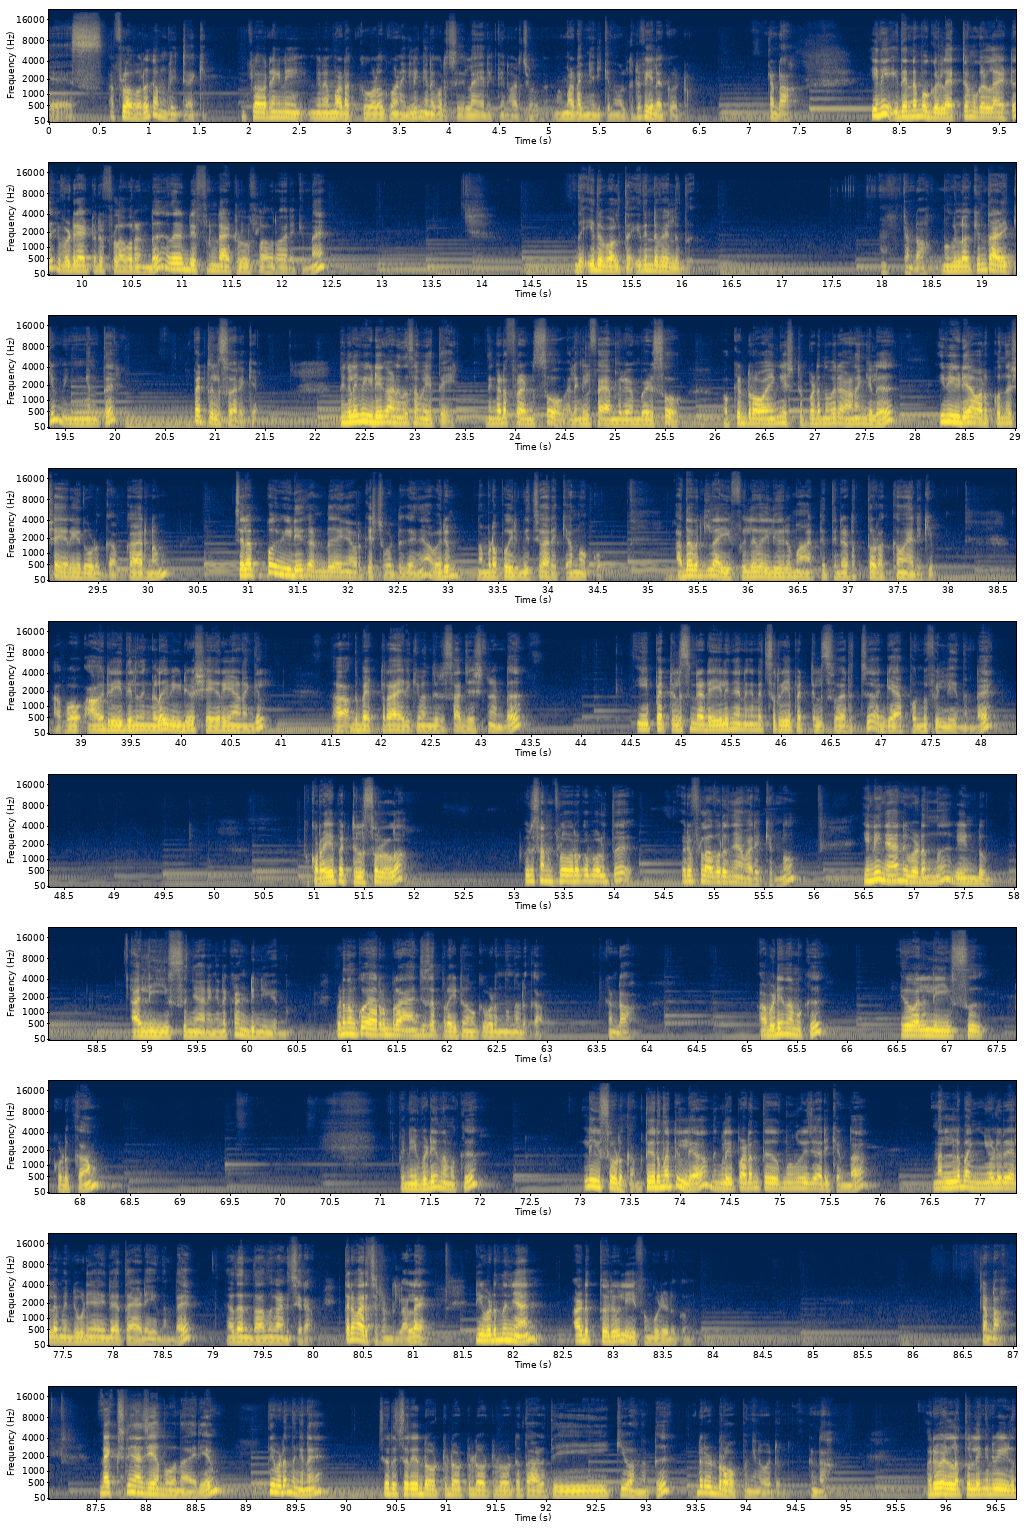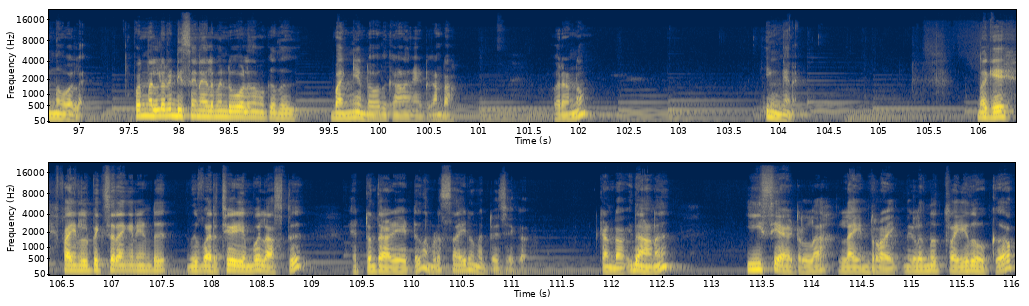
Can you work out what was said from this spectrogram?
യെസ് ആ ഫ്ലവർ കംപ്ലീറ്റ് ആക്കി. ഫ്ലവർ ഇങ്ങനെ ഇങ്ങനെ മടക്കുകളൊക്കെ വേണമെങ്കിൽ ഇങ്ങനെ കുറച്ച് ലൈനൊക്കെ വരച്ചു കൊടുക്കാം. മടങ്ങിയിരിക്കുന്ന പോലത്തെ ഒരു ഫീലൊക്കെ കിട്ടും. കണ്ടോ? ഇനി ഇതിന്റെ മുകളിൽ ഏറ്റവും മുകളിലായിട്ട് ഇവിടെ ആയിട്ടൊരു ഫ്ലവർ ഉണ്ട്. അത് ഡിഫറെന്റ് ആയിട്ടുള്ള ഫ്ലവർ വരയ്ക്കുന്നത് ഇത് ഇതുപോലത്തെ ഇതിന്റെ വലുത്. കണ്ടോ? മുകളിലേക്കും താഴേക്കും ഇങ്ങനത്തെ പെറ്റൽസ് വരയ്ക്കാം. നിങ്ങൾ ഈ വീഡിയോ കാണുന്ന സമയത്തേ നിങ്ങളുടെ ഫ്രണ്ട്സോ അല്ലെങ്കിൽ ഫാമിലി മെമ്പേഴ്സോ ഒക്കെ ഡ്രോയിങ് ഇഷ്ടപ്പെടുന്നവരാണെങ്കിൽ ഈ വീഡിയോ അവർക്കൊന്ന് ഷെയർ ചെയ്ത് കൊടുക്കാം. കാരണം ചിലപ്പോൾ വീഡിയോ കണ്ടു കഴിഞ്ഞാൽ അവർക്ക് ഇഷ്ടപ്പെട്ട് കഴിഞ്ഞാൽ അവരും നമ്മുടെ ഒപ്പം ഒരുമിച്ച് വരയ്ക്കാൻ നോക്കും. അത് അവരുടെ ലൈഫിൽ വലിയൊരു മാറ്റത്തിന്റെ തുടക്കമായിരിക്കും. അപ്പോൾ ആ ഒരു രീതിയിൽ നിങ്ങൾ വീഡിയോ ഷെയർ ചെയ്യുകയാണെങ്കിൽ അത് ബെറ്റർ ആയിരിക്കും എന്നൊരു സജഷൻ ഉണ്ട്. ഈ പെറ്റൽസിന്റെ ഇടയിൽ ഞാൻ ഇങ്ങനെ ചെറിയ പെറ്റൽസ് വരച്ച് ആ ഗ്യാപ്പ് ഒന്ന് ഫില്ല് ചെയ്യുന്നുണ്ട്. കുറേ പെറ്റൽസ് ഉള്ള ഒരു സൺഫ്ലവർ ഒക്കെ പോലത്തെ ഒരു ഫ്ലവർ ഞാൻ വരയ്ക്കുന്നു. ഇനി ഞാൻ ഇവിടെ നിന്ന് വീണ്ടും ആ ലീവ്സ് ഞാനിങ്ങനെ കണ്ടിന്യൂ ചെയ്യുന്നു. ഇവിടെ നമുക്ക് വേറെ ബ്രാഞ്ച് സെപ്പറേറ്റ് നമുക്ക് ഇവിടെ നിന്ന് എടുക്കാം. കണ്ടോ? അവിടെ നമുക്ക് ഇതുപോലെ ലീവ്സ് കൊടുക്കാം. പിന്നെ ഇവിടെ നമുക്ക് ലീവ്സ് കൊടുക്കാം. തീർന്നിട്ടില്ല. നിങ്ങൾ ഈ പടം തീർന്നു എന്ന് വിചാരിക്കേണ്ട. നല്ല ഭംഗിയുള്ളൊരു എലമെന്റ് കൂടി ഞാൻ അതിന്റെ അകത്ത് ആഡ് ചെയ്യുന്നുണ്ട്. അതെന്താണെന്ന് കാണിച്ചു തരാം ഇത്രയും വരച്ചിട്ടുണ്ടല്ലോ അല്ലേ? ഇവിടുന്ന് ഞാൻ അടുത്തൊരു ലീഫും കൂടി എടുക്കുന്നു. കണ്ടോ? നെക്സ്റ്റ് ഞാൻ ചെയ്യാൻ പോകുന്ന കാര്യം ഇവിടെ നിന്ന് ഇങ്ങനെ ചെറിയ ചെറിയ ഡോട്ട് ഡോട്ട് ഡോട്ട് ഡോട്ട് താഴത്തേക്ക് വന്നിട്ട് ഇവിടെ ഒരു ഡ്രോപ്പ് ഇങ്ങനെ പറ്റുന്നു കണ്ടോ? ഒരു വെള്ളത്തുള്ളി ഇങ്ങനെ വീഴുന്ന പോലെ. അപ്പം നല്ലൊരു ഡിസൈൻ എലമെന്റ് പോലെ നമുക്കത് ഭംഗിയുണ്ടാവും അത് കാണാനായിട്ട്. കണ്ടോ? ഒരെണ്ണം ഇങ്ങനെ. നോക്കിയേ ഫൈനൽ പിക്ചർ എങ്ങനെയുണ്ട്? ഇത് വരച്ച് കഴിയുമ്പോൾ ലാസ്റ്റ് ഏറ്റവും താഴെയായിട്ട് നമ്മുടെ സൈഡ് ഒന്ന് ഇട്ട് വെച്ചേക്കുക. കണ്ടോ? ഇതാണ് ഈസി ആയിട്ടുള്ള ലൈൻ ഡ്രോയിങ് നിങ്ങളൊന്ന് ട്രൈ ചെയ്ത് നോക്കുക.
